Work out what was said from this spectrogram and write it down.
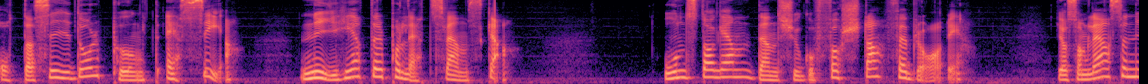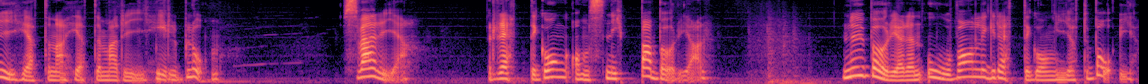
8 sidor.se Nyheter på lätt svenska. Onsdagen den 21 februari. Jag som läser nyheterna heter Marie Hillblom. Sverige. Rättegång om snippa börjar. Nu börjar en ovanlig rättegång i Göteborg.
